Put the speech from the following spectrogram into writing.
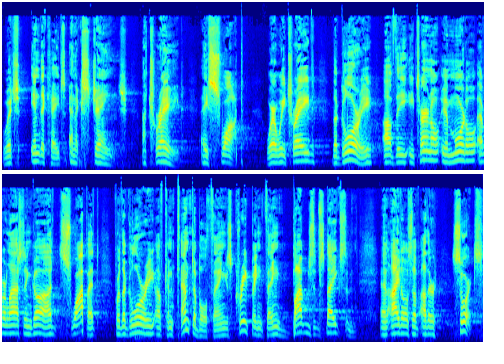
which indicates an exchange, a trade, a swap, where we trade the glory of the eternal, immortal, everlasting God, swap it for the glory of contemptible things, creeping things, bugs and snakes and, and idols of other sorts.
